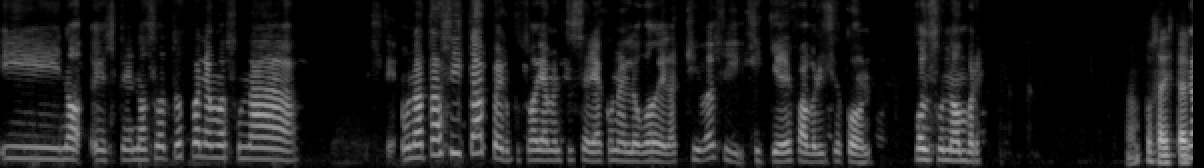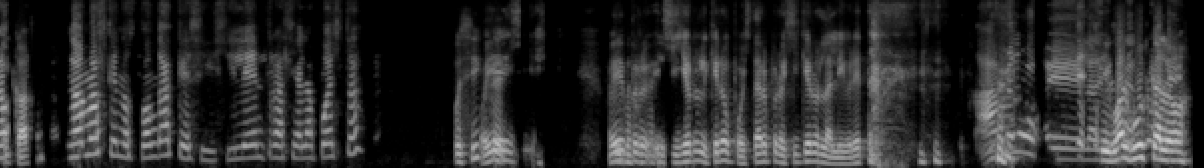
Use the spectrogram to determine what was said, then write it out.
y no, este, nosotros ponemos una, este, una tacita, pero pues obviamente sería con el logo de las Chivas y si quiere Fabricio con, con su nombre. Ah, pues ahí está el No. Picasso. Nada más que nos ponga que si, si le entra hacia la apuesta, Pues sí, Oye, que- oye, pero si yo no le quiero apostar, pero sí quiero la libreta. ah, Búscalo, eh, la igual libreta búscalo.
